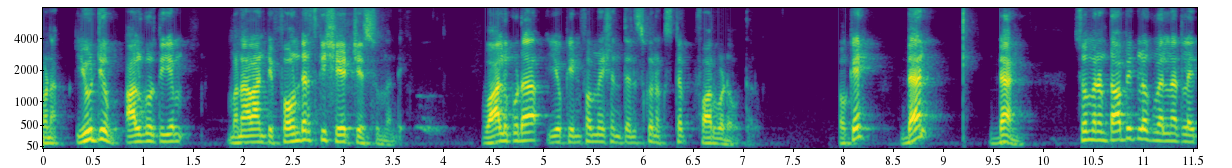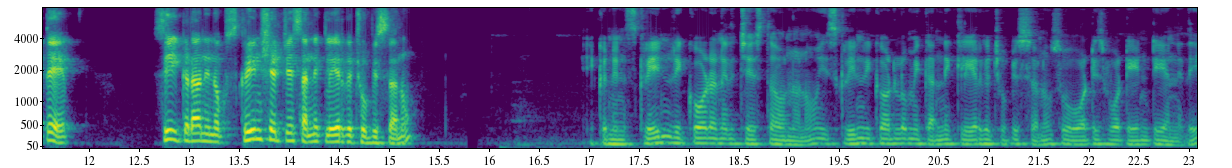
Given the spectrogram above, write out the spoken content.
మన యూట్యూబ్ ఆల్గోరిథియం మన అలాంటి ఫౌండర్స్కి షేర్ చేస్తుందండి. వాళ్ళు కూడా ఈ యొక్క ఇన్ఫర్మేషన్ తెలుసుకొని ఒక స్టెప్ ఫార్వర్డ్ అవుతారు. ఓకే? డన్? డన్. సో మనం టాపిక్లోకి వెళ్ళినట్లయితే సి ఇక్కడ నేను ఒక స్క్రీన్ షేర్ చేసి అన్ని క్లియర్గా చూపిస్తాను. ఇక్కడ నేను స్క్రీన్ రికార్డ్ అనేది చేస్తూ ఉన్నాను. ఈ స్క్రీన్ రికార్డ్లో మీకు అన్ని క్లియర్గా చూపిస్తాను. సో వాట్ ఈస్ వాట్ ఏంటి అనేది.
